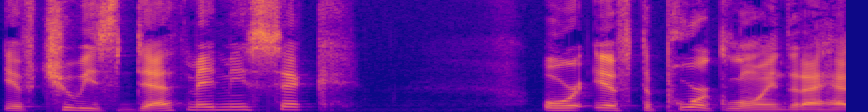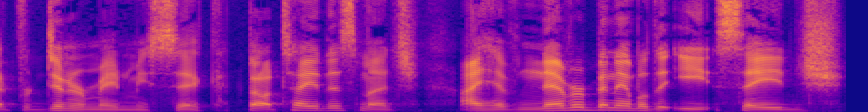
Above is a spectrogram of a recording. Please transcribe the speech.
if Chewie's death made me sick or if the pork loin that I had for dinner made me sick. But I'll tell you this much I have never been able to eat sage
